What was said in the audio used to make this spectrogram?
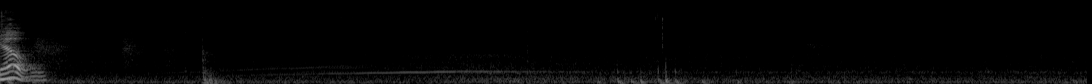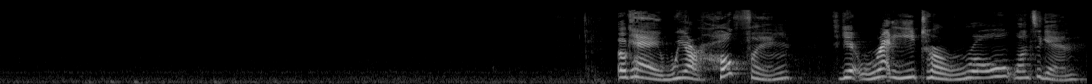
No. Okay, we are hoping to get ready to roll once again.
